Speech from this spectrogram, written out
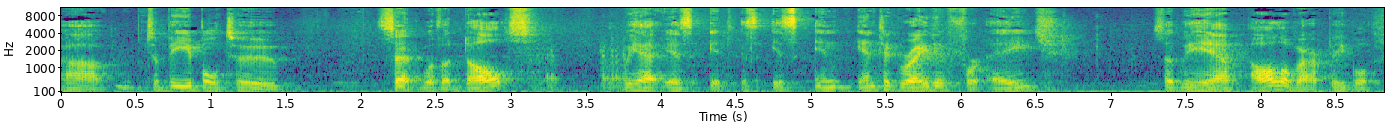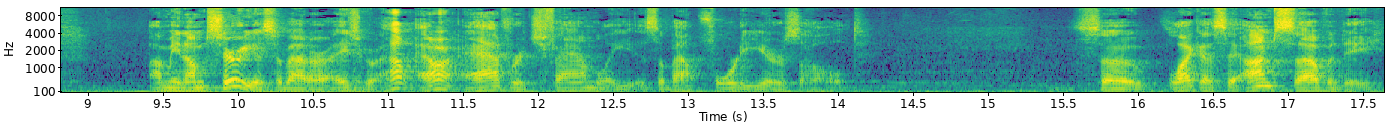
Uh, to be able to sit with adults, we have it's it's, it's in, integrated for age, so we have all of our people. I mean, I'm serious about our age group. Our, our average family is about 40 years old. So, like I said, I'm 70.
